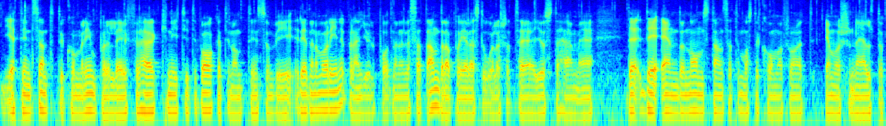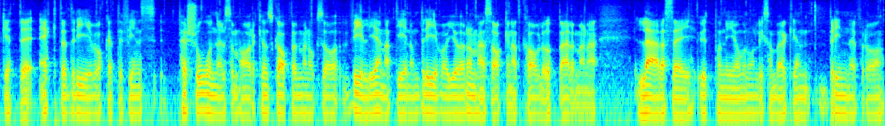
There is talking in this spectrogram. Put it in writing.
jätteintressant att du kommer in på det Leif, för här knyter tillbaka till någonting som vi redan har varit inne på den här julpodden, eller satt andra på era stolar så att säga, just det här med det, det, är ändå någonstans att det måste komma från ett emotionellt och ett äkta driv och att det finns personer som har kunskapen men också viljan att genomdriva och göra de här sakerna, att kavla upp ärmarna lära sig ut på nya områden, liksom verkligen brinner för att,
